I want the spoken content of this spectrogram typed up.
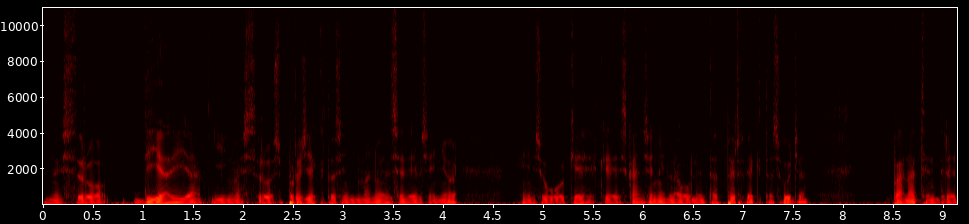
nuestro día a día y nuestros proyectos en manos del, del Señor, en su que, que descansen en la voluntad perfecta suya, van a tener,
